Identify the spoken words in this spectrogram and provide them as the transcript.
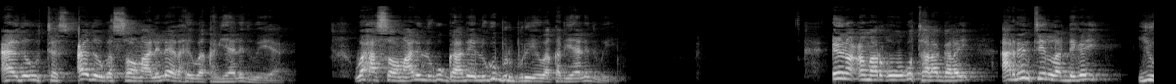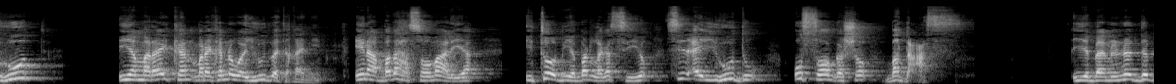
Cadowtas cadowga soomaali leedahay waa qabyaalad weeyaan. Waxa soomaali lagu gaaday lagu burburiyey waa qabyaalad weeye ina cumar uu ugu talagalay arrintii la dhigay yuhuud iyo maraykan maraykanna waa yuhuud baa taqaaniin. Inaa badaha soomaaliya etoobiya badh laga siiyo sida ay yuhuuddu u soo gasho badda cas iyo baamilno deb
